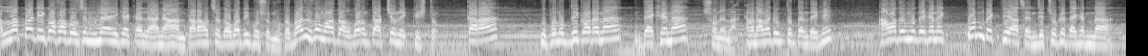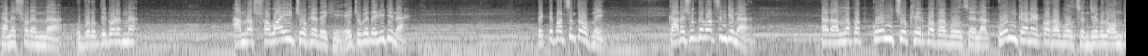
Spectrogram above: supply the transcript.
আল্লাহ পাক এই কথা বলছেন, উলাইকা কাল আনআম তারা হচ্ছে গবাদি পশুর মতো। বাল হুম আদাল বরং তার চেয়ে নিকৃষ্ট। কারা? উপলব্ধি করে না, দেখে না, শোনে না। এখন আমাকে উত্তর দেন দেখি। আমাদের মধ্যে এখানে কোন ব্যক্তি আছেন যে চোখে দেখেন না, কানে শোনেন না, উপলব্ধি করেন না? আমরা সবাই চোখে দেখি। এই চোখে দেখি কি না দেখতে পাচ্ছেন তো আপনি? কানে শুনতে পাচ্ছেন কি না তাহলে আল্লাহ পাক কোন চোখের কথা বলছেন আর কোন কানের কথা বলছেন যেগুলো অন্ধ?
